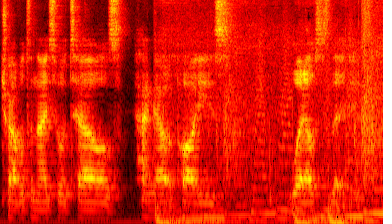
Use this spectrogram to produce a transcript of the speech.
travel to nice hotels, hang out at parties. What else is there?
